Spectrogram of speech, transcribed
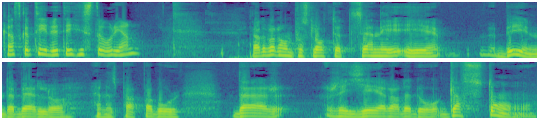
Ganska tidigt i historien. Ja, det var de på slottet. Sen i, i byn där Belle och hennes pappa bor. Där regerade då Gaston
